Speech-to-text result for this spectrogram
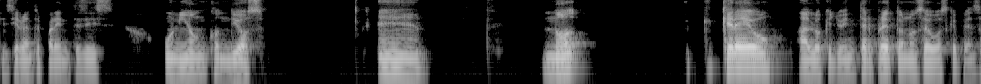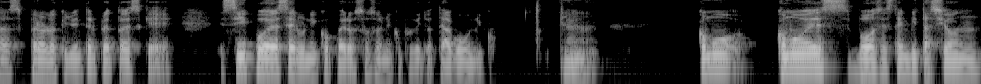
encierra entre paréntesis unión con Dios. Eh, no creo a lo que yo interpreto, no sé vos qué pensás, pero lo que yo interpreto es que sí puede ser único, pero sos único porque yo te hago único. ¿Cómo, ¿Cómo es vos esta invitación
